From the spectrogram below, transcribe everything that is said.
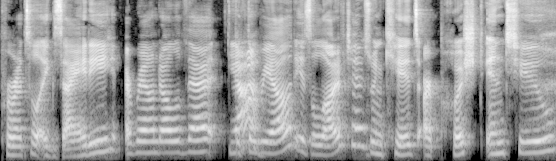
parental anxiety around all of that. But Yeah. the reality is a lot of times when kids are pushed into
